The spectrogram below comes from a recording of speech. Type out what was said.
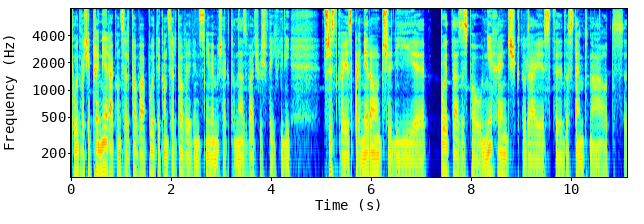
płyt, właściwie premiera koncertowa płyty koncertowej, więc nie wiem już jak to nazwać, już w tej chwili wszystko jest premierą, czyli e, płyta zespołu Niechęć, która jest dostępna od e,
